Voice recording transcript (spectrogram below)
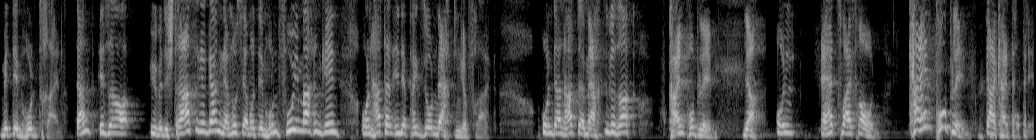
mit dem Hund rein. Dann ist er über die Straße gegangen, der muss ja mit dem Hund Fui machen gehen und hat dann in der Pension Merten gefragt. Und dann hat der Merten gesagt, kein Problem. Ja, und er hat zwei Frauen. Kein Problem, gar kein Problem.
